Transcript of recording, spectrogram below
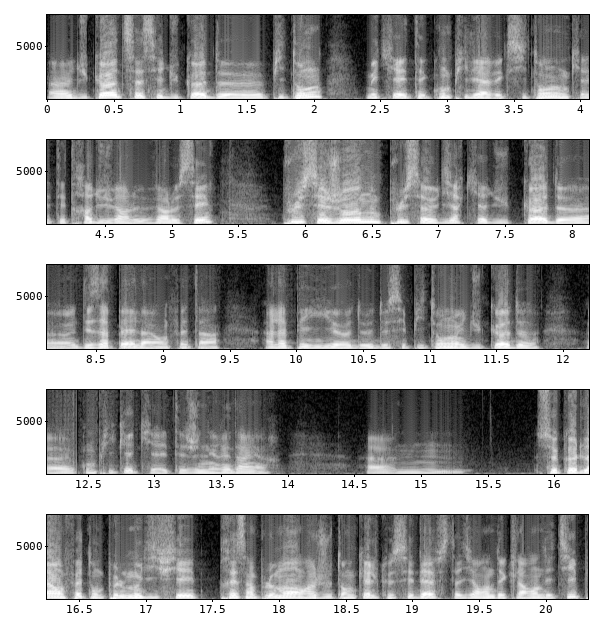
euh, du code. Ça c'est du code Python, mais qui a été compilé avec Cython, donc qui a été traduit vers le, C. Plus c'est jaune, plus ça veut dire qu'il y a du code, des appels à, en fait, à, l'API de, de, ces Python et du code compliqué qui a été généré derrière ce code-là, en fait, on peut le modifier très simplement en rajoutant quelques cdef, c'est-à-dire en déclarant des types.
